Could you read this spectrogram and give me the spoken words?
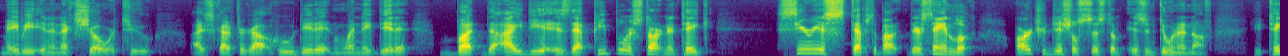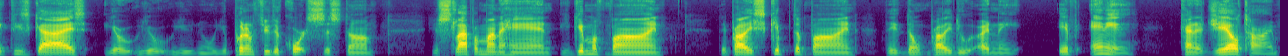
maybe in the next show or two. I just got to figure out who did it and when they did it. But the idea is that people are starting to take serious steps about it. They're saying, look, our traditional system isn't doing enough. You take these guys, you you you know, you put them through the court system, you slap them on the hand, you give them a fine. They probably skip the fine they don't probably do any, if any, kind of jail time.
